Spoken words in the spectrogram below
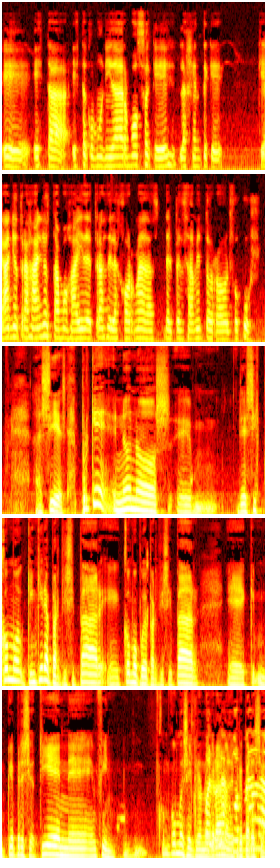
eh, esta, esta comunidad hermosa que es la gente que, que año tras año estamos ahí detrás de las jornadas del pensamiento de Rodolfo Kusch. Así es. ¿Por qué no nos eh, decís cómo, quien quiera participar, eh, cómo puede participar, eh, qué, precio tiene, en fin, cómo, es el cronograma de preparación?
